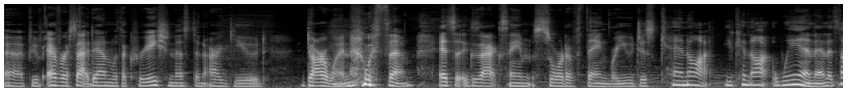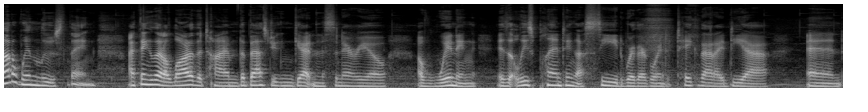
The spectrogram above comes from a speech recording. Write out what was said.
uh, if you've ever sat down with a creationist and argued Darwin with them, it's the exact same sort of thing where you just cannot, you cannot win. And it's not a win lose thing. I think that a lot of the time, the best you can get in a scenario of winning is at least planting a seed where they're going to take that idea and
